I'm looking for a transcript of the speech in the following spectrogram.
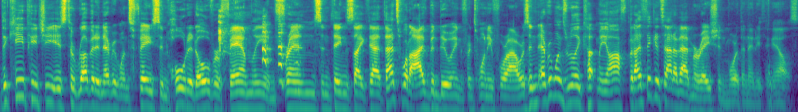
the key, Peachy, is to rub it in everyone's face and hold it over family and friends and things like that. That's what I've been doing for 24 hours. And everyone's really cut me off, but I think it's out of admiration more than anything else.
